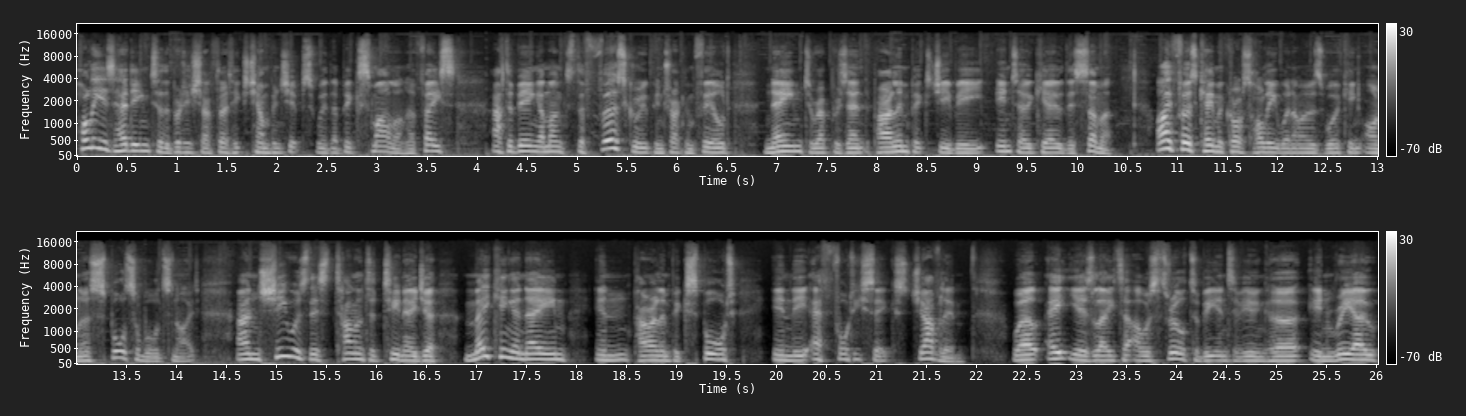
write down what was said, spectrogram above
Holly is heading to the British Athletics Championships with a big smile on her face after being amongst the first group in track and field named to represent Paralympics GB in Tokyo this summer. I first came across Holly when I was working on a sports awards night, and she was this talented teenager making a name in Paralympic sport in the F46 javelin. Well, eight years later, I was thrilled to be interviewing her in Rio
